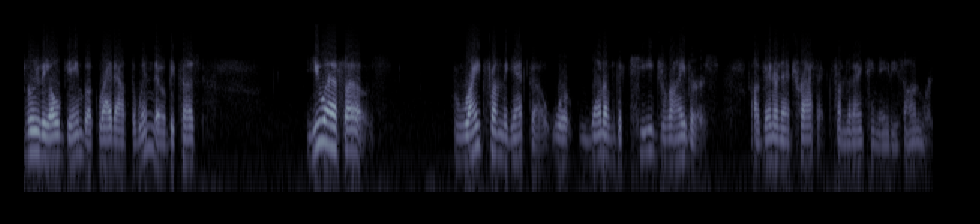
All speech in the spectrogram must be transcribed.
threw the old game book right out the window because UFOs, right from the get-go, were one of the key drivers of internet traffic from the 1980s onward.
